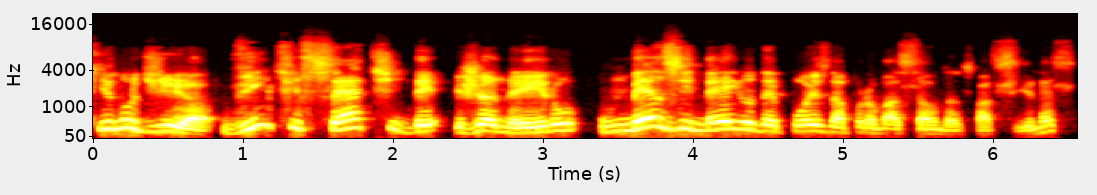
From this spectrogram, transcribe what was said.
que no dia 27 de janeiro, um mês e meio depois da aprovação das vacinas,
